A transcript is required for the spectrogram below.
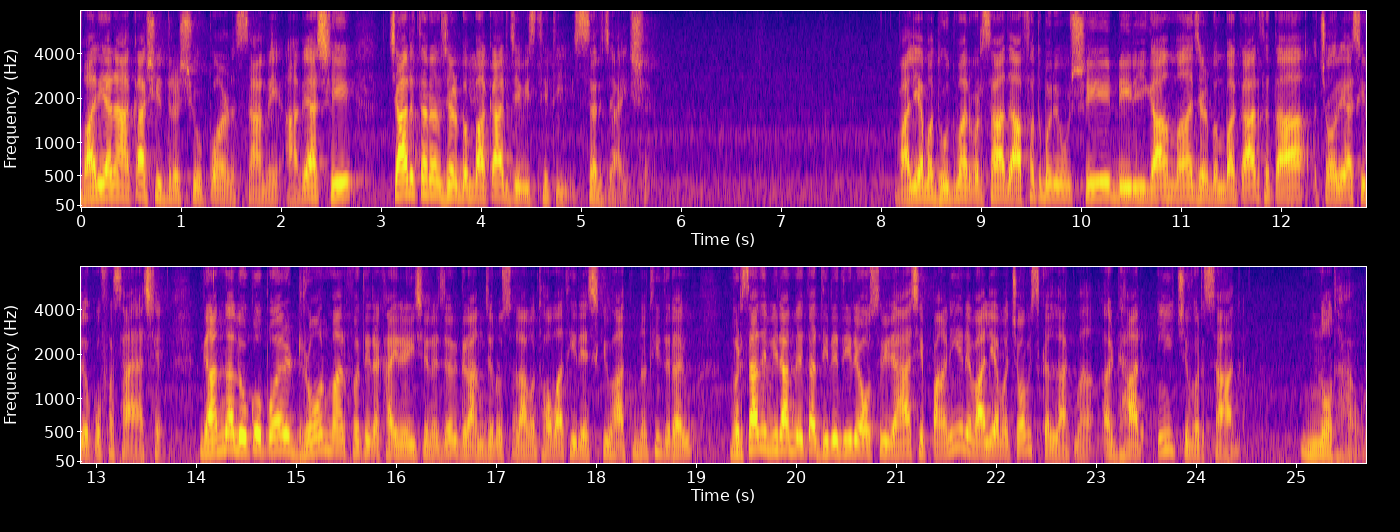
વાલિયાના આકાશી દ્રશ્યો પણ સામે આવ્યા છે. ચારે તરફ જળબંબાકાર જેવી સ્થિતિ સર્જાઈ છે. વાલિયામાં ધોધમાર વરસાદ, આફત બન્યો છે. ડેલી ગામમાં જળબંબાકાર થતાં ચોર્યાસી લોકો ફસાયા છે. ગામના લોકો પર ડ્રોન મારફતે રખાઈ રહી છે નજર. ગ્રામજનો સલામત હોવાથી રેસ્ક્યુ હાથ નથી ધરાયું. વરસાદે વિરામ લેતા ધીરે ધીરે ઓસરી રહ્યા છે પાણી અને વાલિયામાં ચોવીસ કલાકમાં અઢાર ઇંચ વરસાદ નોંધાયો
